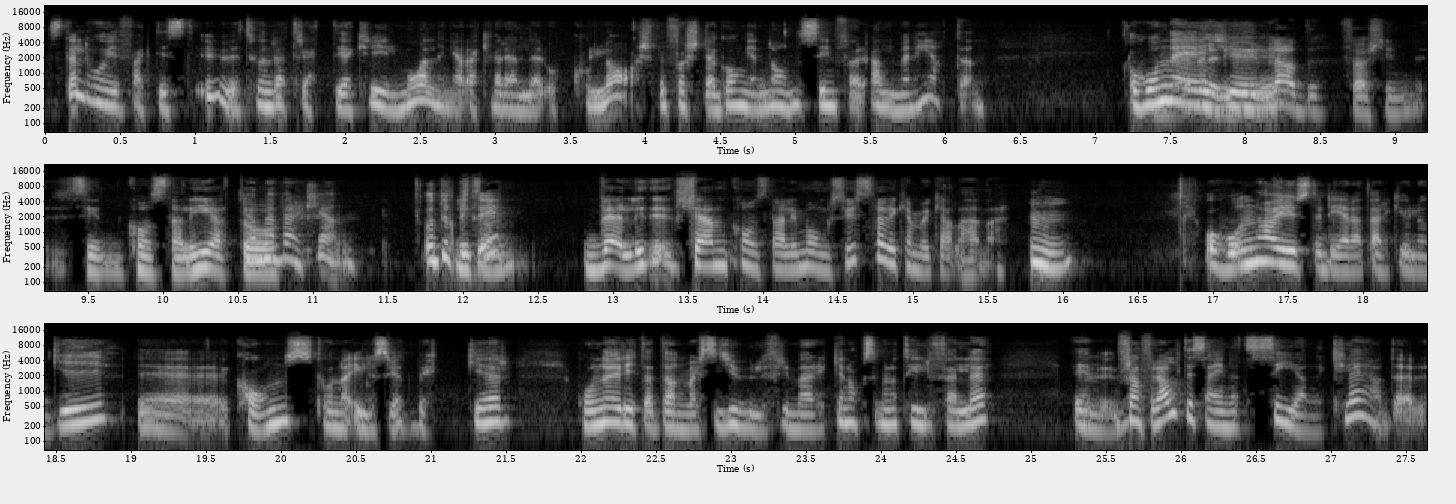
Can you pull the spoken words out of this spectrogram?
ställde hon ju faktiskt ut 130 akrylmålningar, akvareller och collage för första gången någonsin för allmänheten. Och hon, hon är, är ju... hyllad för sin, sin konstnärlighet. Och ja, men verkligen. Och duktig. Liksom, väldigt känd konstnärlig mångsysslare kan man kalla henne. Mm. Och hon har ju studerat arkeologi, eh, konst, hon har illustrerat böcker. Hon har ritat Danmarks julfrimärken också vid något tillfälle. Eh, mm. Framförallt designat scenkläder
